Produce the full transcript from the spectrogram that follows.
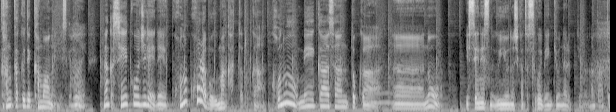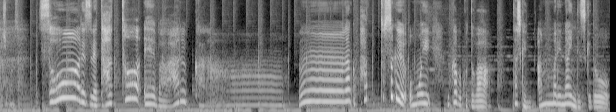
感覚で構わないんですけど、はいなんか成功事例でこのコラボうまかったとかこのメーカーさんとかあの SNS の運用の仕方すごい勉強になるっていうのはなんかあったりします？そうですね。例えばあるかな。うーんなんかパッとすぐ思い浮かぶことは確かにあんまりないんですけど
